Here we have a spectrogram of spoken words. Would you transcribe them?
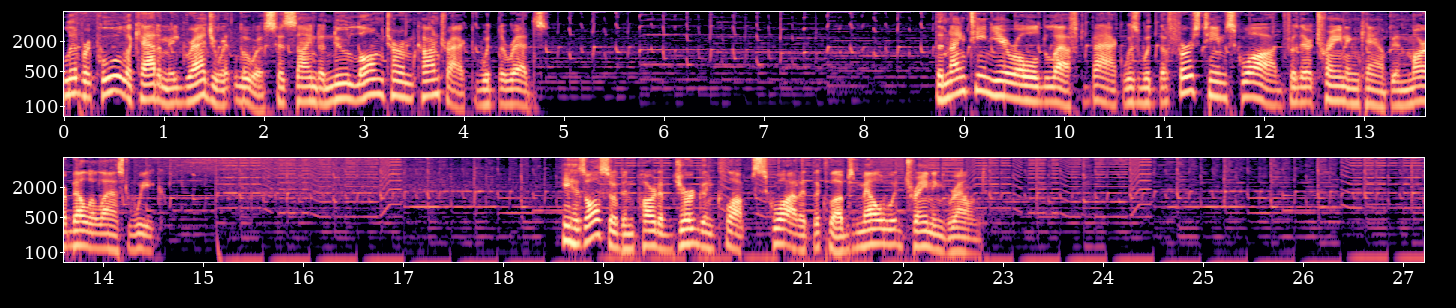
Liverpool Academy graduate Lewis has signed a new long-term contract with the Reds. The 19-year-old left-back was with the first-team squad for their training camp in Marbella last week. He has also been part of Jurgen Klopp's squad at the club's Melwood training ground.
